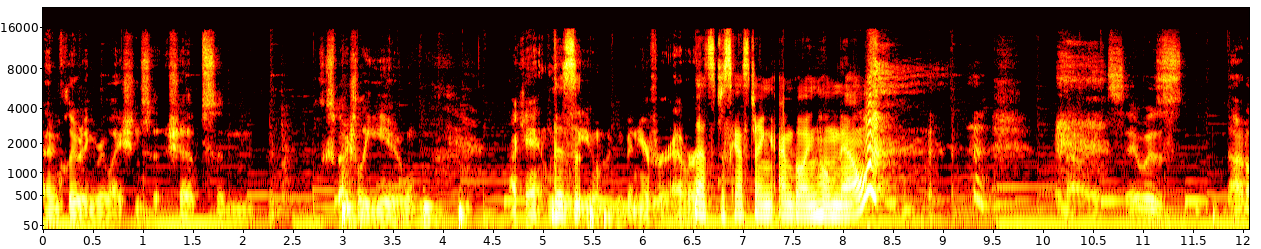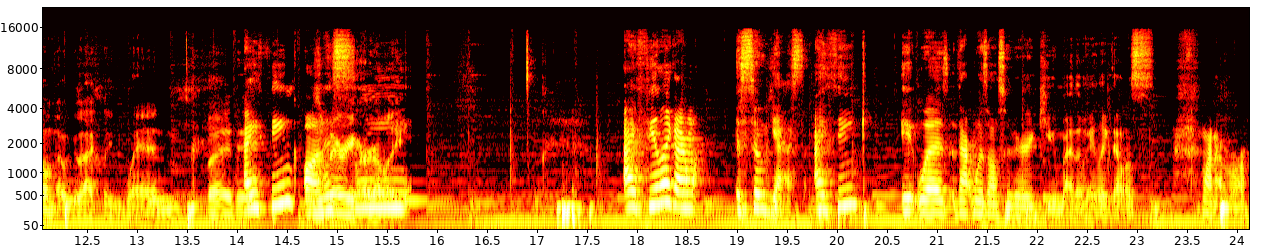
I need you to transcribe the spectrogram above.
including relationships and especially you. I can't This- lose you. You've been here forever. That's disgusting. I'm going home now. no, it's it was. I don't know exactly when, but it, I think was honestly, very early. I feel like I want. So yes, I think it was. That was also very cute, by the way. Like that was whatever.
